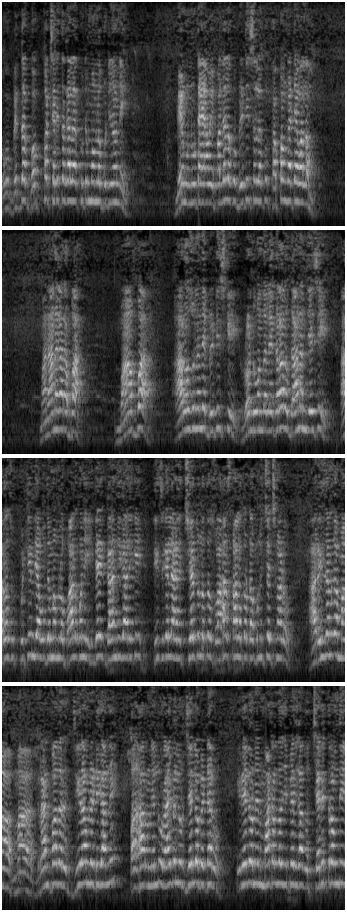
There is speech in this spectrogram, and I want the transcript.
ఒక పెద్ద గొప్ప చరిత్ర గల కుటుంబంలో పుట్టినోని మేము నూట యాభై పల్లెలకు బ్రిటిషర్లకు కప్పం కట్టేవాళ్ళం. మా నాన్నగారు అబ్బా మా అబ్బ ఆ రోజుల్లోనే బ్రిటిష్కి రెండు వందల ఎకరాలు దానం చేసి ఆ రోజు క్విట్ ఇండియా ఉద్యమంలో పాల్గొని ఇదే గాంధీ గారికి తీసుకెళ్ళి ఆయన చేతులతో స్వహస్తాలతో డబ్బులు ఇచ్చేచ్చినాడు ఆ రీజన్గా మా మా గ్రాండ్ ఫాదర్ జీరామ్ రెడ్డి గారిని పదహారు నెలలు రాయబెల్లూరు జైల్లో పెట్టారు. ఇదేదో నేను మాటల్లో చెప్పేది కాదు చరిత్ర ఉంది.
